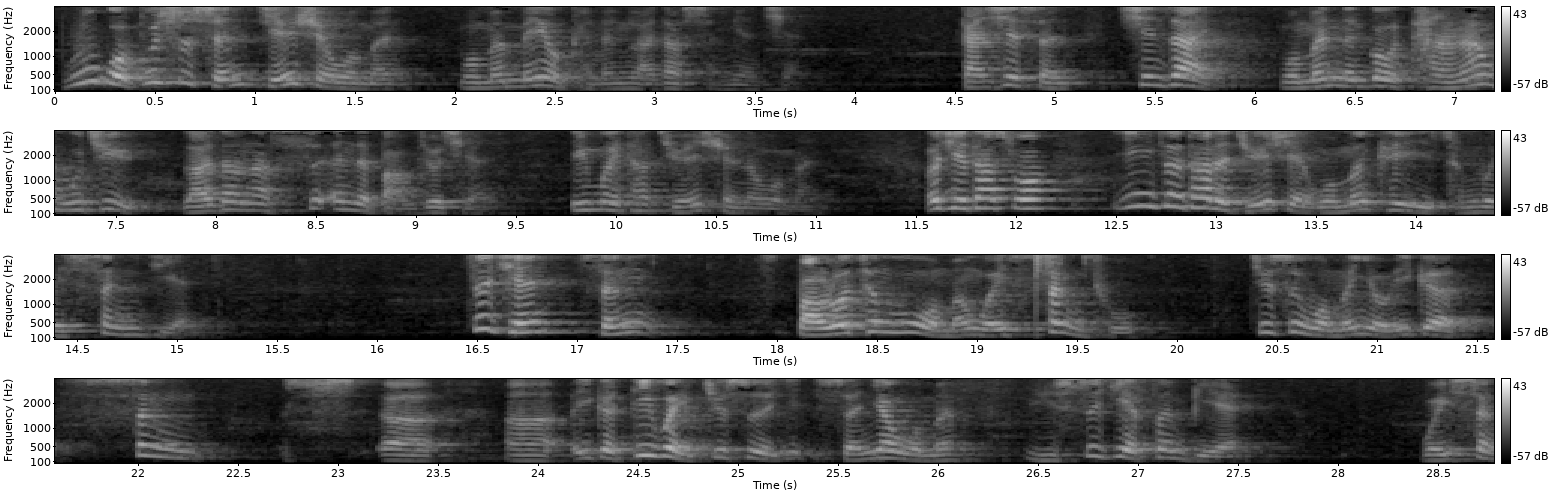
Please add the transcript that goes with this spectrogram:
如果不是神拣选我们，我们没有可能来到神面前。感谢神，现在我们能够坦然无惧来到那施恩的宝座前，因为他拣选了我们。而且他说，因着他的拣选，我们可以成为圣洁。之前神保罗称呼我们为圣徒，就是我们有一个圣，呃。呃，一个地位就是神要我们与世界分别为圣，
